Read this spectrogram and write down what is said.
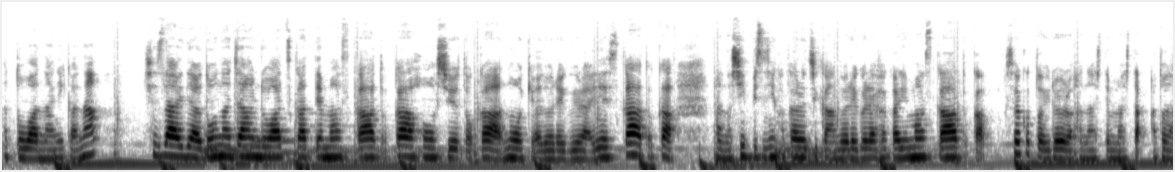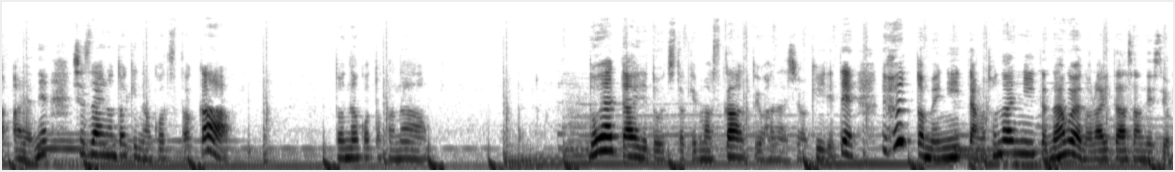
あとは何かな？取材ではどんなジャンルを扱ってますか？とか報酬とか納期はどれぐらいですか？とかあの執筆にかかる時間どれぐらいかかりますか？とかそういうことをいろいろ話してました。あとあれね取材の時のコツとかどんなことかな？どうやって相手と打ち解けますか？という話を聞いててでふっと目に行ったのが隣にいた名古屋のライターさんですよ。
